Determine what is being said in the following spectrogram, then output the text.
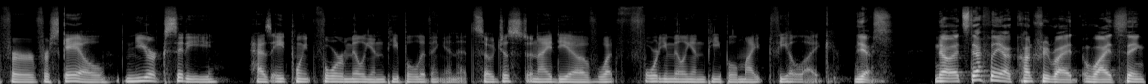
for for scale, New York City has 8.4 million people living in it. So just an idea of what 40 million people might feel like. Yes. No, it's definitely a countrywide wide thing.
